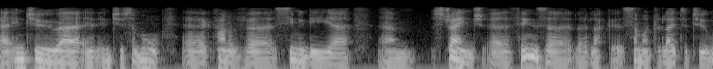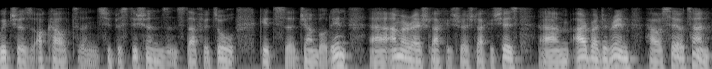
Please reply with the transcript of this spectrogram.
uh, into uh, into some more kind of seemingly um, strange uh, things, uh, like uh, somewhat related to witches, occult, and superstitions and stuff. It all gets uh, jumbled in. Uh, Lakish, Resh Lakish says, um, Arba Haoseotan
